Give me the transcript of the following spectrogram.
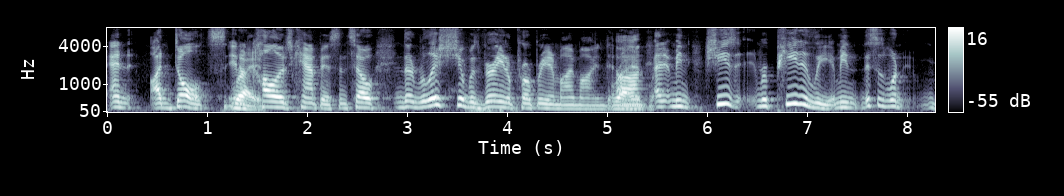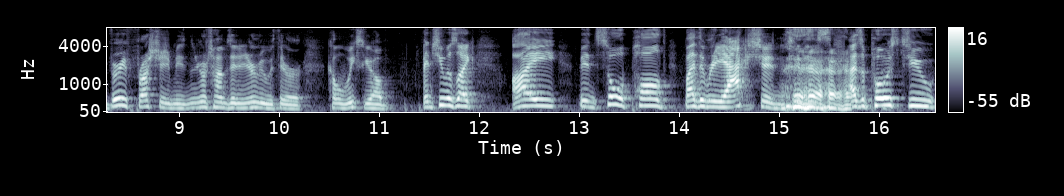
and adults in a college campus. And so the relationship was very inappropriate in my mind. Right. Um, and I mean, she's repeatedly, I mean, this is what very frustrated me. The New York Times did an interview with her a couple weeks ago, and she was like, I've been so appalled by the reaction to this, as opposed to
